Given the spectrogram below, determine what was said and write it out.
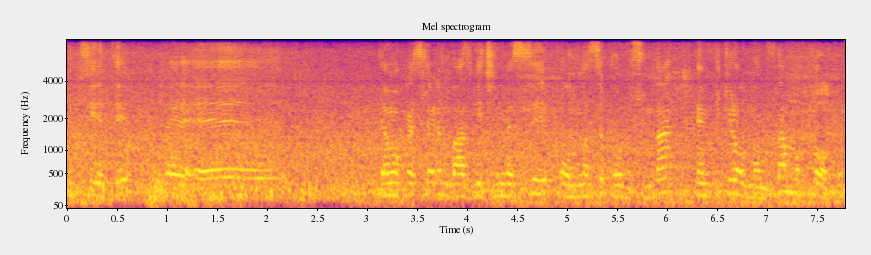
kutsiyeti ve eee demokrasilerin vazgeçilmesi olması konusunda hemfikir olmanızdan mutlu oldum.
